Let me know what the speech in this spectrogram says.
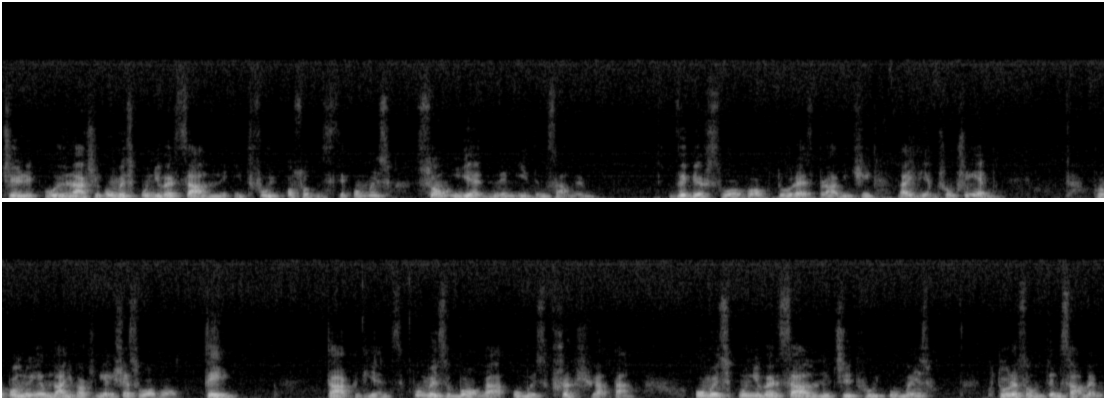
czyli nasz umysł uniwersalny i Twój osobisty umysł są jednym i tym samym. Wybierz słowo, które sprawi Ci największą przyjemność. Proponuję najważniejsze słowo Ty. Tak więc umysł Boga, umysł wszechświata, umysł uniwersalny czy Twój umysł, które są tym samym,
